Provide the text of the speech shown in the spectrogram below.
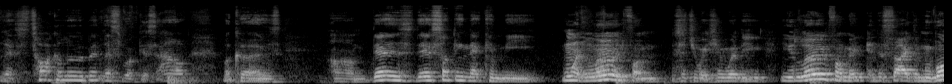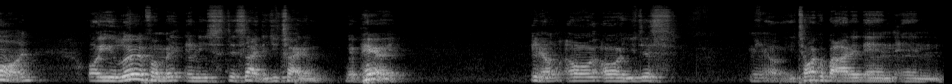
Let's talk a little bit. Let's work this out because um, there's there's something that can be one learn from the situation. Whether you, you learn from it and decide to move on, or you learn from it and you decide that you try to repair it. You know, or or you just you know you talk about it and and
